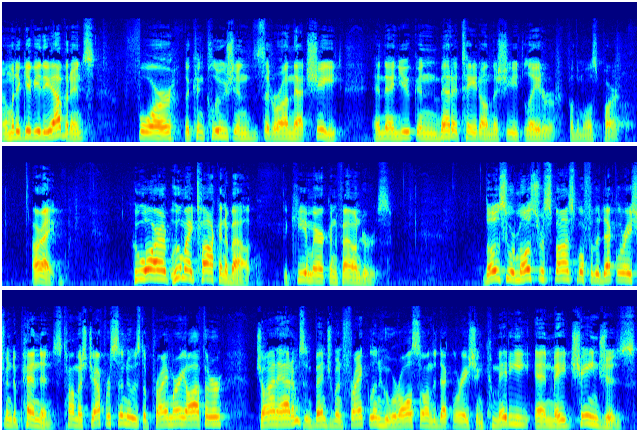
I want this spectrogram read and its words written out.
I'm going to give you the evidence for the conclusions that are on that sheet, and then you can meditate on the sheet later for the most part. All right. Who, are, who am I talking about? The key American founders. Those who were most responsible for the Declaration of Independence Thomas Jefferson, who was the primary author, John Adams and Benjamin Franklin, who were also on the Declaration Committee and made changes.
